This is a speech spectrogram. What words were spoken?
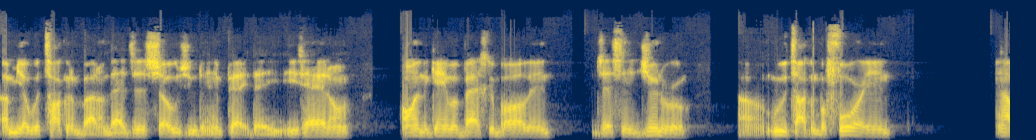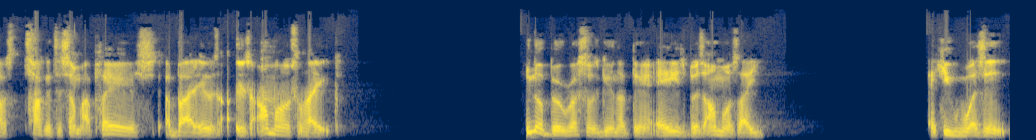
Um, yeah, we're talking about him. That just shows you the impact that he's had on on the game of basketball and just in general. Um, we were talking before, and and I was talking to some of my players about it. It was it's almost like know Bill Russell was getting up there in age, but it's almost like like he wasn't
